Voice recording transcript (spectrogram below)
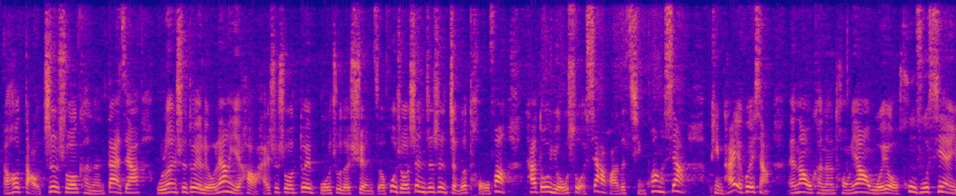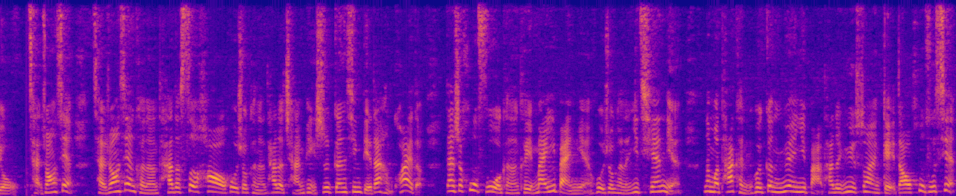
然后导致说可能大家无论是对流量也好，还是说对博主的选择，或者说甚至是整个投放，它都有所下滑的情况下，品牌也会想，哎，那我可能同样我有护肤线，有彩妆线，彩妆线可能它的色号或者说可能它的产品是更新迭代很快的，但是护肤我可能可以卖一百年，或者说可能一千年，那么他肯定会更愿意把他的预算给到护肤线。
